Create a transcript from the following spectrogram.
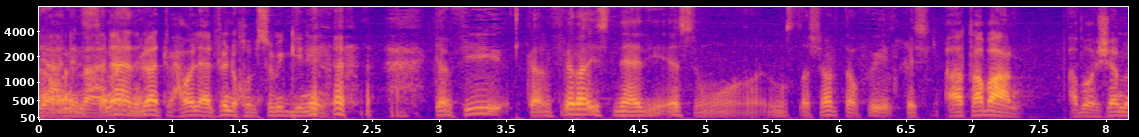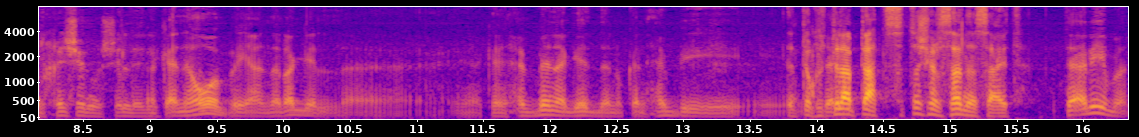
يعني معناها. دلوقتي بحوالي 2500 جنيه. كان في كان في رئيس نادي اسمه المستشار توفيق الخشن. آه طبعا. أبو هشام الخشن والشلة دي. كان هو يعني راجل آه، كان يحبنا جدا وكان يحب أنت كنت تلعب تحت 16 سنة ساعتها. تقريبا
